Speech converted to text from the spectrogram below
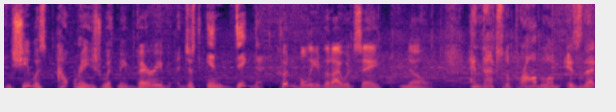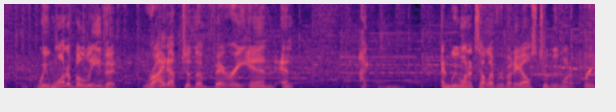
And she was outraged with me, very, just indignant. Couldn't believe that I would say no. And that's the problem is that we want to believe it right up to the very end, and I and we want to tell everybody else too. We want to preach.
